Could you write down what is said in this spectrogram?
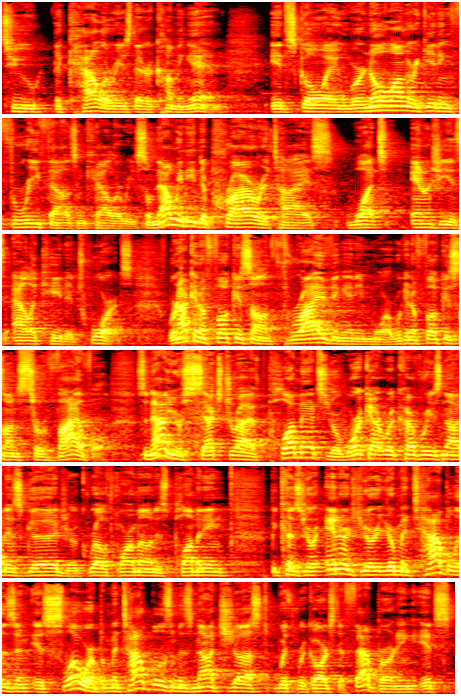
to the calories that are coming in. It's going, we're no longer getting 3,000 calories. So now we need to prioritize what energy is allocated towards. We're not going to focus on thriving anymore. We're going to focus on survival. So now your sex drive plummets, your workout recovery is not as good, your growth hormone is plummeting because your energy, your, your metabolism is slower, but metabolism is not just with regards to fat burning, it's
